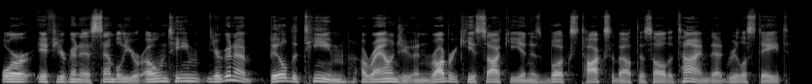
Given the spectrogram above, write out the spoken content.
or if you're going to assemble your own team, you're going to build a team around you. And Robert Kiyosaki in his books talks about this all the time that real estate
